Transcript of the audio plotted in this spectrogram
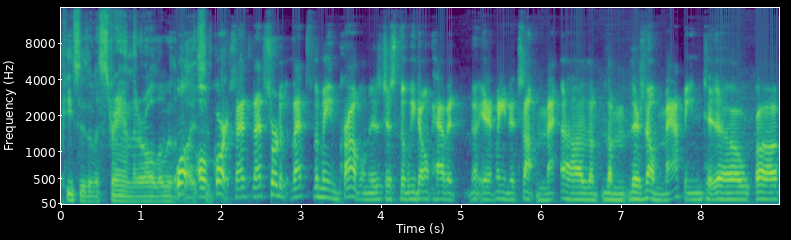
pieces of a strand that are all over the Well, place. of course, that's that's sort of that's the main problem is just that we don't have it. I mean, it's not ma- uh, the, the there's no mapping to uh, uh,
